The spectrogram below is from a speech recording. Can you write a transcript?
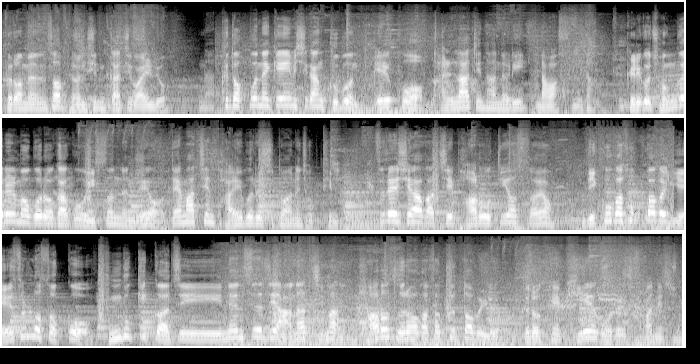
그러면서 변신까지 완료. 그 덕분에 게임 시간 9분 1코어 갈라진 하늘이 나왔습니다. 그리고 정글을 먹으러 가고 있었는데요. 때마침 다이브를 시도하는 적팀 쓰레시아 같이 바로 뛰었어요. 니코가 속박을 예술로 썼고 궁극기까지는 쓰지 않았지만 바로 들어가서 QW 그렇게 비에고를 잡아냈죠.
